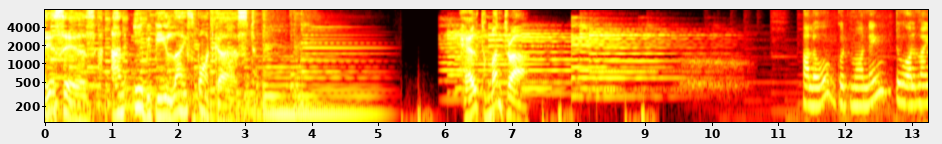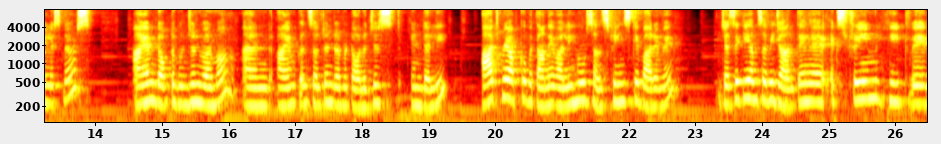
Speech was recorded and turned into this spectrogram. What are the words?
This is an ABP Life podcast. Health Mantra. Hello, good morning to all my listeners. I am Dr. Gunjan Verma and I am consultant dermatologist in Delhi. आज मैं आपको बताने वाली हूँ सनस्क्रीन्स के बारे में जैसे कि हम सभी जानते हैं एक्सट्रीम हीट वेव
